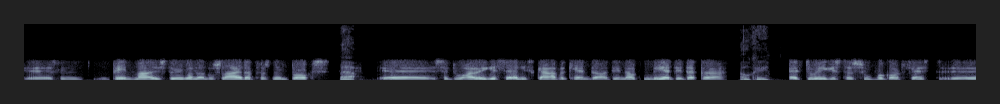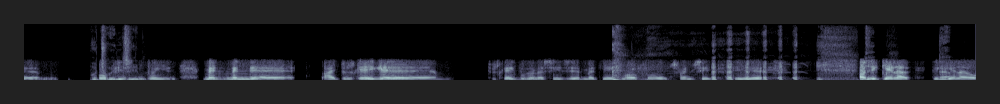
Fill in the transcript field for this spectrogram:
øh, sådan pænt meget i stykker, når du slider på sådan en boks. Ja. Øh, så du har jo ikke særlig skarpe kanter, og det er nok mere det, der gør, Okay, at du ikke står super godt fast øh, på, på twin pisten på isen. Men, men øh, nej, du skal ikke... Øh, du skal ikke begynde at sige til dem, at de ikke må få twin seat. De, øh, og det, det gælder, det Ja. gælder jo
